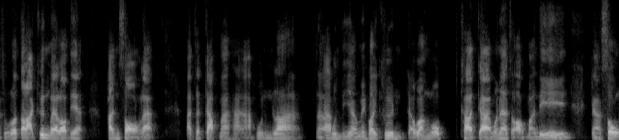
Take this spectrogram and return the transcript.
สมมติว่าตลาดขึ้นไปรอบเนี้ยพันสองแล้ว อาจจะกลับมาหาหุ้นล่างนะครับหุ้นที่ยังไม่ค่อยขึ้น แต่ว่างบคาดการณ์ว่าน่าจะออกมาดีนะทรง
